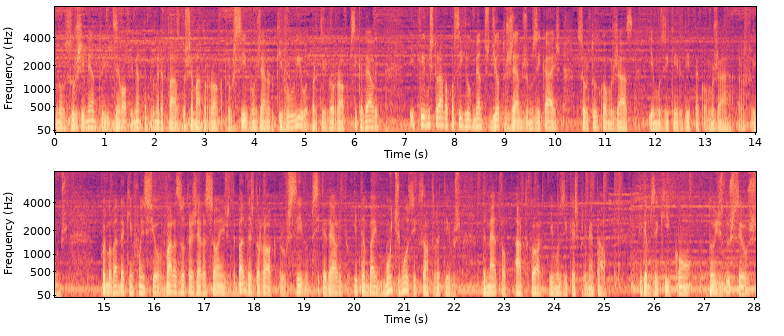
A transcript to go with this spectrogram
no surgimento e desenvolvimento da primeira fase do chamado rock progressivo, um género que evoluiu a partir do rock psicadélico e que misturava consigo elementos de outros géneros musicais, sobretudo como o jazz e a música erudita, como já referimos. Foi uma banda que influenciou várias outras gerações de bandas de rock progressivo, psicadélico e também muitos músicos alternativos de metal, hardcore e música experimental. Ficamos aqui com dois dos seus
